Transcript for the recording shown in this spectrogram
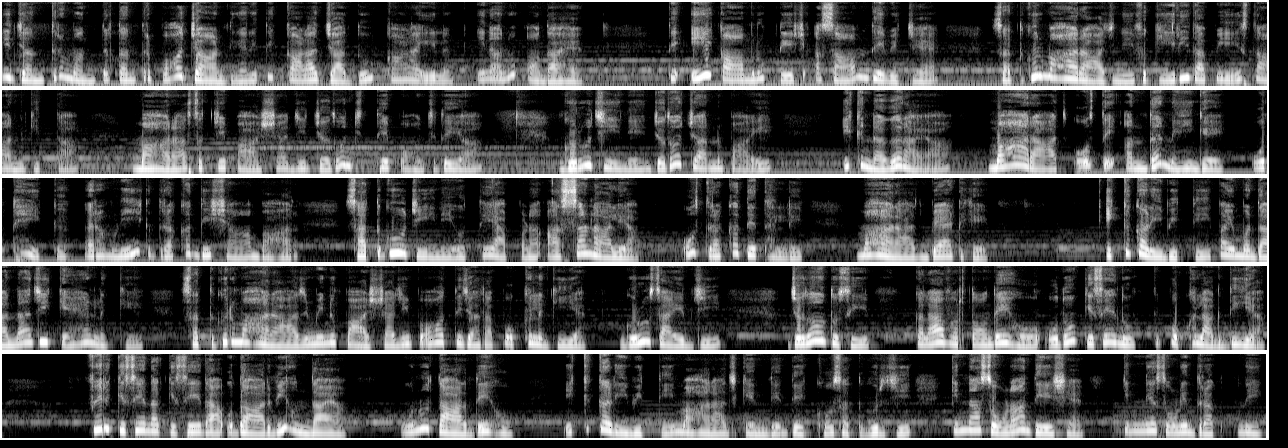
ਇਹ ਜੰਤਰ ਮੰਤਰ ਤੰਤਰ ਬਹੁਤ ਜਾਣਦੀਆਂ ਨੇ ਤੇ ਕਾਲਾ ਜਾਦੂ, ਕਾਲਾ ਇਲਮ ਇਹਨਾਂ ਨੂੰ ਆਉਂਦਾ ਹੈ। ਤੇ ਇਹ ਕਾਮਰੂਪ ਦੇਸ਼ ਅਸਾਮ ਦੇ ਵਿੱਚ ਹੈ। ਸਤਿਗੁਰ ਮਹਾਰਾਜ ਨੇ ਫਕੀਰੀ ਦਾ ਭੇਸ ਧਾਰਨ ਕੀਤਾ। ਮਹਾਰਾਜ ਸੱਚੇ ਪਾਤਸ਼ਾਹ ਜੀ ਜਦੋਂ ਜਿੱਥੇ ਪਹੁੰਚਦੇ ਆ, ਗੁਰੂ ਜੀ ਨੇ ਜਦੋਂ ਚਰਨ ਪਾਏ, ਇੱਕ ਨਗਰ ਆਇਆ। ਮਹਾਰਾਜ ਉਸ ਦੇ ਅੰਦਰ ਨਹੀਂ ਗਏ। ਉੱਥੇ ਇੱਕ ਰਮਣੀਕ ਦਰਖਤ ਦੀ ਛਾਂ ਬਾਹਰ ਸਤਿਗੁਰੂ ਜੀ ਨੇ ਉੱਥੇ ਆਪਣਾ ਆਸਣ ਲਾ ਲਿਆ। ਉਸ ਦਰਖਤ ਦੇ ਥੱਲੇ ਮਹਾਰਾਜ ਬੈਠ ਗਏ। ਇੱਕ ਘੜੀ ਬੀਤੀ, ਭਾਈ ਮਰਦਾਨਾ ਜੀ ਕਹਿਣ ਲੱਗੇ, ਸਤਿਗੁਰ ਮਹਾਰਾਜ, ਮੈਨੂੰ ਪਾਤਸ਼ਾਹ ਜੀ ਬਹੁਤ ਹੀ ਜ਼ਿਆਦਾ ਭੁੱਖ ਲੱਗੀ ਹੈ। ਗੁਰੂ ਸਾਹਿਬ ਜੀ, ਜਦੋਂ ਤੁਸੀਂ ਕਲਾ ਵਰਤਾਉਂਦੇ ਹੋ, ਉਦੋਂ ਕਿਸੇ ਨੂੰ ਭੁੱਖ ਲੱਗਦੀ ਆ। ਫਿਰ ਕਿਸੇ ਨਾ ਕਿਸੇ ਦਾ ਉਧਾਰ ਵੀ ਹੁੰਦਾ ਆ। ਉਹਨੂੰ ਤਾਰਦੇ ਹੋ। ਇੱਕ ਘੜੀ ਬੀਤੀ, ਮਹਾਰਾਜ ਕਹਿੰਦੇ, ਦੇਖੋ ਸਤਿਗੁਰ ਜੀ, ਕਿੰਨਾ ਸੋਹਣਾ ਦੇਸ਼ ਹੈ, ਕਿੰਨੇ ਸੋਹਣੇ ਦਰਖਤ ਨੇ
